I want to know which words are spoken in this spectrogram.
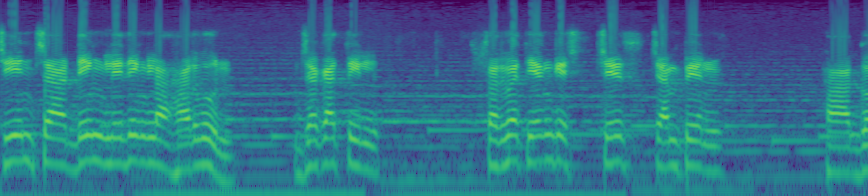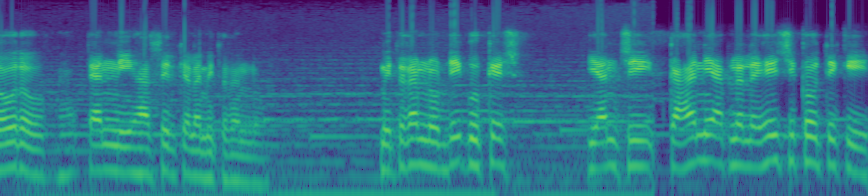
चीनच्या डिंग लिरिंगला हरवून जगातील सर्वात यंगेस्ट चेस चॅम्पियन हा गौरव त्यांनी हासिल केला मित्रांनो. मित्रांनो डी. गुकेश यांची कहाणी आपल्याला हे शिकवते की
